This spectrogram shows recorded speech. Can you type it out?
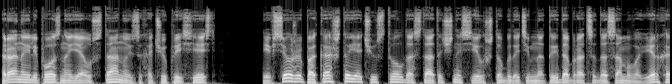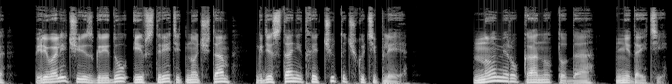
Рано или поздно я устану и захочу присесть, и все же пока что я чувствовал достаточно сил, чтобы до темноты добраться до самого верха, перевалить через гряду и встретить ночь там, где станет хоть чуточку теплее. Но Мирукану туда не дойти.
